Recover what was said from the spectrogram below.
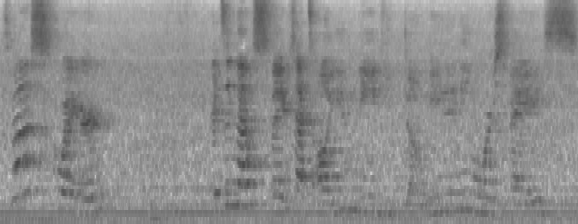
it's about a square. It's enough space. That's all you need. You don't need any more space.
